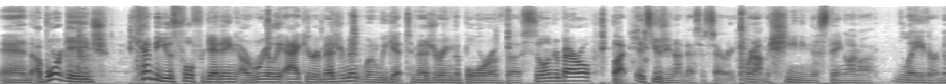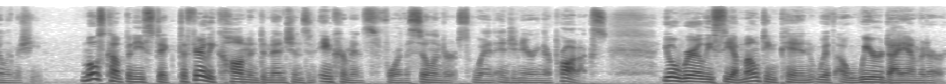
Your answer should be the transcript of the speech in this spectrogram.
And a bore gauge can be useful for getting a really accurate measurement when we get to measuring the bore of the cylinder barrel, but it's usually not necessary. We're not machining this thing on a lathe or a milling machine. Most companies stick to fairly common dimensions and increments for the cylinders when engineering their products. You'll rarely see a mounting pin with a weird diameter.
